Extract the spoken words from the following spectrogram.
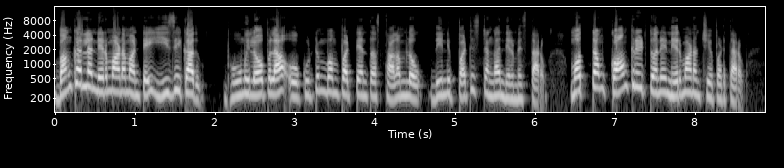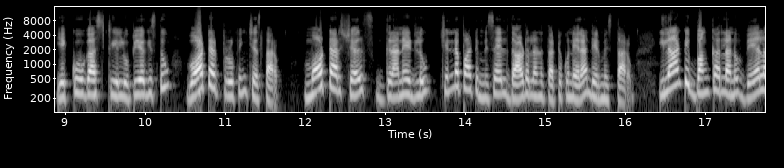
బంకర్ల నిర్మాణం అంటే ఈజీ కాదు. భూమి లోపల ఓ కుటుంబం పట్టేంత స్థలంలో దీన్ని పటిష్టంగా నిర్మిస్తారు. మొత్తం కాంక్రీట్తోనే నిర్మాణం చేపడతారు. ఎక్కువగా స్టీల్ ఉపయోగిస్తూ వాటర్ ప్రూఫింగ్ చేస్తారు. మోటార్ షెల్స్ గ్రనేడ్లు చిన్నపాటి మిసైల్ దాడులను తట్టుకునేలా నిర్మిస్తారు. ఇలాంటి బంకర్లను వేల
